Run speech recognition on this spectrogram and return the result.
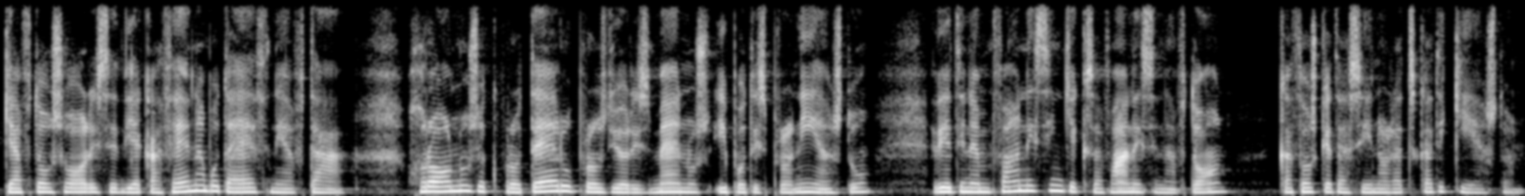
Και αυτός όρισε διακαθένα από τα έθνη αυτά, χρόνους εκ προτέρου προσδιορισμένους υπό της προνοίας του, δια την εμφάνιση και εξαφάνιση αυτών, καθώς και τα σύνορα της κατοικίας των.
